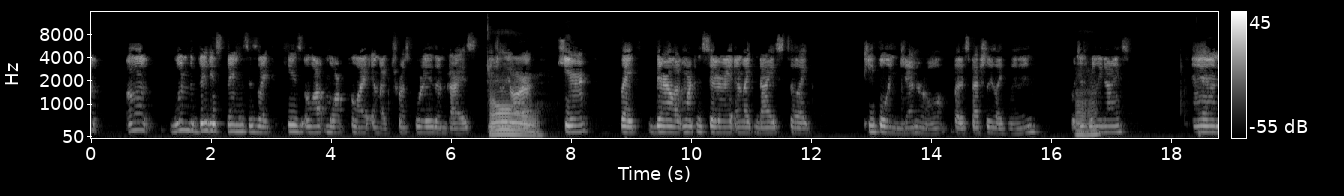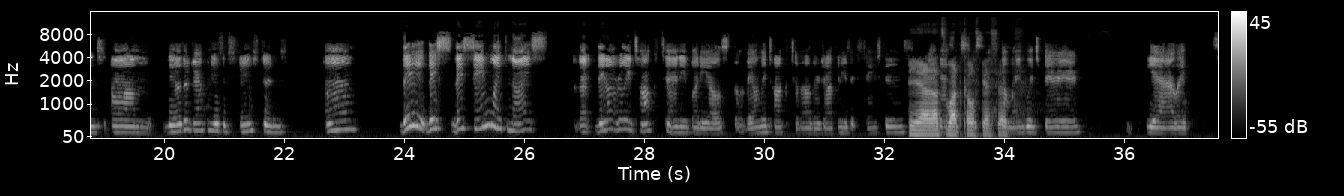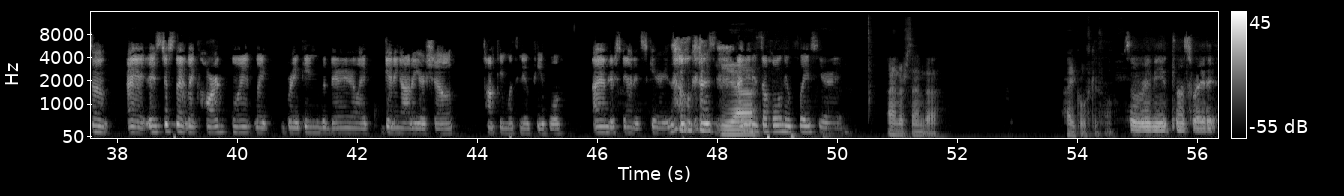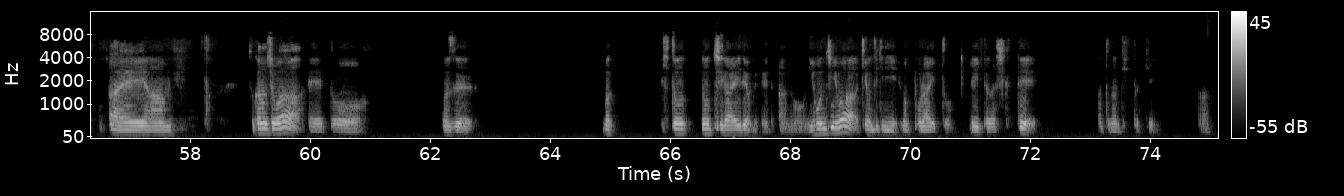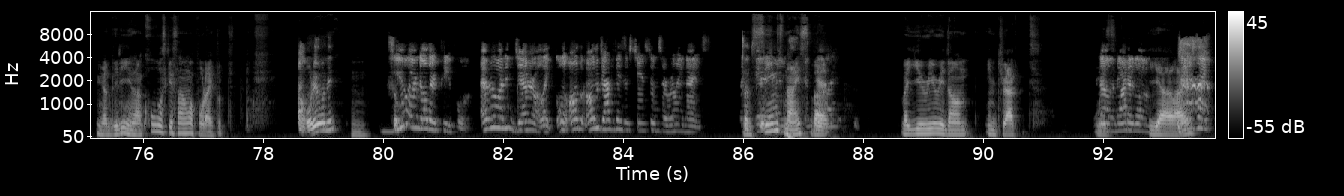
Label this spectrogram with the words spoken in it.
lot, one of the biggest things is like he's a lot more polite and like trustworthy than guys usually are Oh. here. Like they're a lot more considerate and like nice to like people in general, but especially like women, which is Mhm. really nice. And um, the other Japanese exchange students, um, they they they seem like nice. That they don't really talk to anybody else though. They only talk to other Japanese exchange students. Yeah, that's what Kosuke said. The language barrier. Yeah, like so. I, it's just that like hard point, like breaking the barrier, like getting out of your shell, talking with new people. I understand it's scary though, because I mean it's a whole new place you're in. I understand that. はい、コウスケさん。So let me translate it. I, um, そう彼女は、えっ、と、まず、ま、人の違いだよね。あの、日本人は基本的に、ま、ポライト、礼儀正しくて、あとなんて言ったっけ？いや、デリーナ、コウスケさんはポライトってあ、俺をね、言ってた。うん。そう You and other people. Everyone in general, like well, all the, all the Japanese exchange students are really nice. Like, very seems nice, and but- polite. But you really don't interact. no, with- not at all. Yeah, right? Like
